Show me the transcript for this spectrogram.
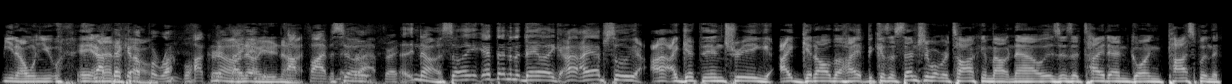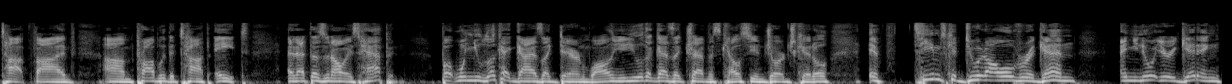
you know, when you you're not NFL. picking up a run blocker. No, no, you're not. Top five in so, the draft, right? Uh, no, so like, at the end of the day, like I, I absolutely, I, I, get the intrigue, I get all the hype because essentially what we're talking about now is is a tight end going possibly in the top five, um, probably the top eight, and that doesn't always happen. But when you look at guys like Darren Waller, you look at guys like Travis Kelce and George Kittle, if teams could do it all over again, and you know what you're getting,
